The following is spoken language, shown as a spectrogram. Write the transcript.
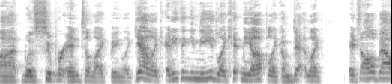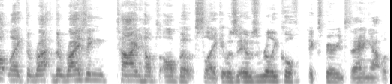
uh, was super into like being like, yeah, like anything you need, like hit me up. Like I'm de- like it's all about like the ri- the rising tide helps all boats. Like it was it was really cool experience to hang out with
